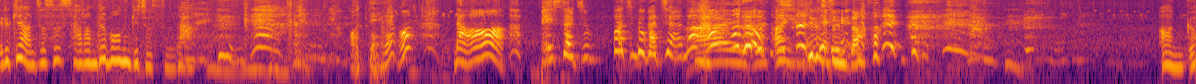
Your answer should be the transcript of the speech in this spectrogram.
이렇게 앉아서 사람들 보는 게 좋습니다. 어때? 어? 나 뱃살 좀 빠진 것 같지 않아? 아, 그렇습니다. 안 가?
